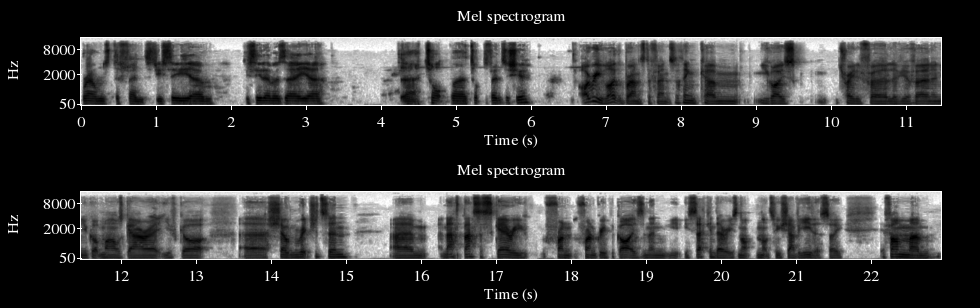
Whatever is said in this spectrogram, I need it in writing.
Browns' defense? Do you see um, do you see them as a uh, uh, top uh, top defense this year? I really like the Browns' defense. I think um, you guys traded for Olivier Vernon. You've got Myles Garrett. You've got uh, Sheldon Richardson. Um, and that's that's a scary front front group of guys, and then your secondary is not not too shabby either. So if I'm, um,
